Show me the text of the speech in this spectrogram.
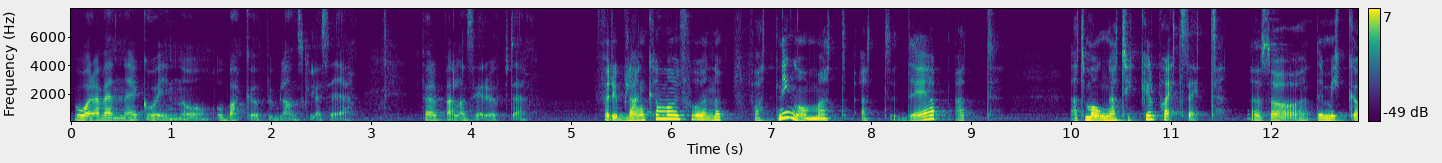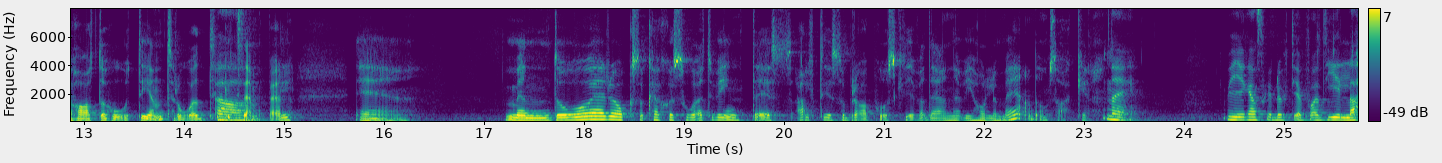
våra vänner gå in och, och backa upp ibland skulle jag säga. För att balansera upp det. För ibland kan man ju få en uppfattning om att, att, det, att, att många tycker på ett sätt. Alltså, det är mycket hat och hot i en tråd till ja. exempel. Eh, men då är det också kanske så att vi inte alltid är så bra på att skriva det när vi håller med om saker. Nej. Vi är ganska duktiga på att gilla,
